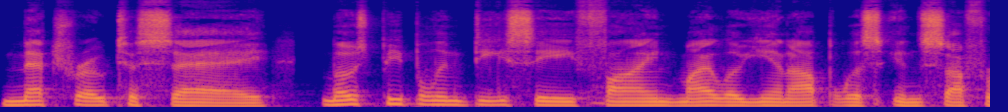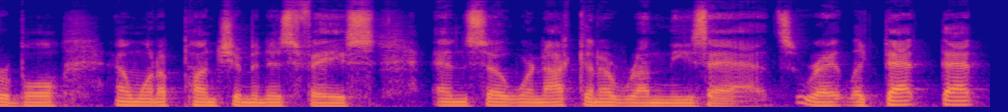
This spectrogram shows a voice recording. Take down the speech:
Metro to say most people in DC find Milo Yiannopoulos insufferable and want to punch him in his face, and so we're not going to run these ads, right? Like that that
